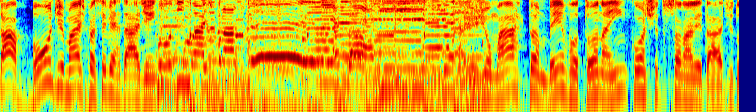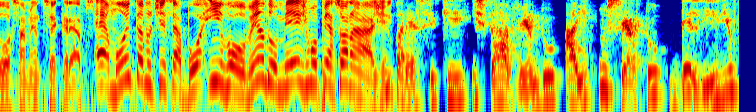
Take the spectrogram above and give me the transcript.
Tá bom demais pra ser verdade, hein? Bom demais pra ser verdade. Aí o Gilmar também votou na inconstitucionalidade do orçamento secreto. É muita notícia boa envolvendo o mesmo personagem. Parece que está havendo aí um certo delírio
